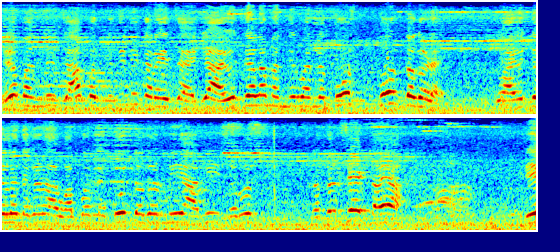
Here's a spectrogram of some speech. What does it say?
हे मंदिर ज्या पद्धतीने करायचं आहे? जे अयोध्याला मंदिर बांधलं तोच तोच दगड आहे. जो अयोध्याला दगड वापरला तोच दगड मी आम्ही सर्व रतन शेठ दया. ते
